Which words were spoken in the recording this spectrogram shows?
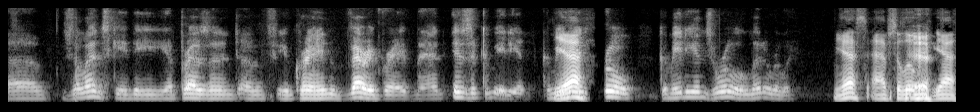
uh, Zelensky, the uh, president of Ukraine, very brave man, is a comedian. Comedians rule. Comedians rule, literally. Yes, absolutely. Yeah.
